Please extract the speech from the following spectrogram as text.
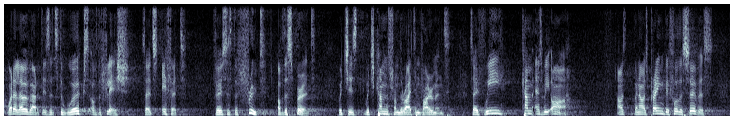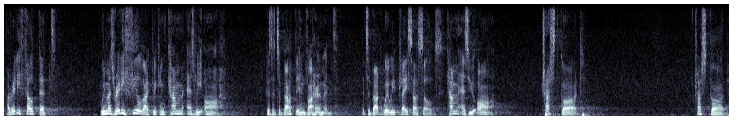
what I love about it is it's the works of the flesh, so it's effort, versus the fruit of the Spirit, which, is, which comes from the right environment. So if we come as we are, I was, when I was praying before the service, I really felt that we must really feel like we can come as we are because it's about the environment, it's about where we place ourselves. Come as you are. Trust God. Trust God.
